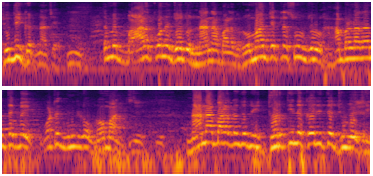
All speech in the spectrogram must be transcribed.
જુદી ઘટના છે. તમે બાળકોને જોજો નાના બાળક. રોમાંચ એટલે શું? જો સાંભળનારા એમ થાય ભાઈ વોટ ઇઝ મીનિંગ ઓફ રોમાંચ નાના બાળકને જોજો ધરતીને કઈ રીતે જુએ છે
